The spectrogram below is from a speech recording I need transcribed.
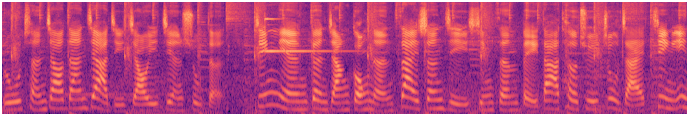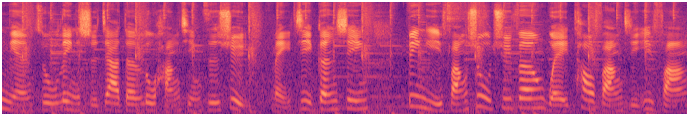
如成交单价及交易件数等，今年更将功能再升级，新增北大特区住宅近一年租赁实价登录行情资讯，每季更新，并以房数区分为套房及一房、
